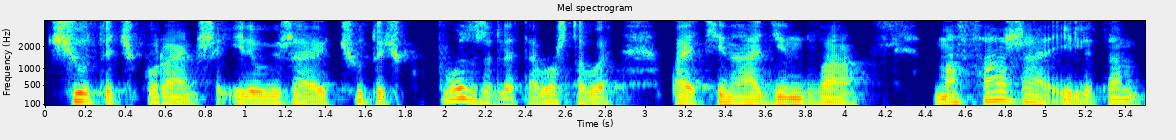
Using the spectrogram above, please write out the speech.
чуточку раньше или уезжаю чуточку позже для того, чтобы пойти на один-два массажа или там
